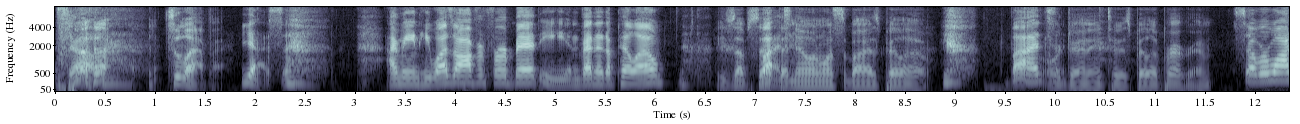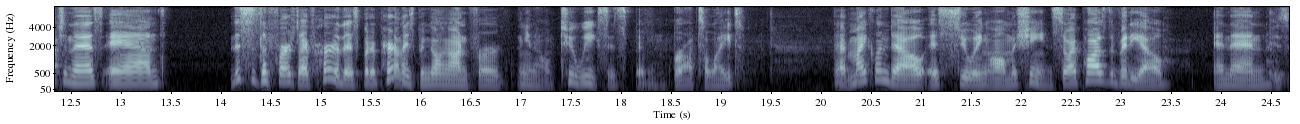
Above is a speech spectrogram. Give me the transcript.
So. To laugh at. Yes. I mean, he was off it for a bit. He invented a pillow. He's upset But- that no one wants to buy his pillow But, or donate to his pillow program. so we're watching this, and this is the first I've heard of this, but apparently it's been going on for, you know, two weeks. It's been brought to light that Mike Lindell is suing all machines. So I paused the video, and then Is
